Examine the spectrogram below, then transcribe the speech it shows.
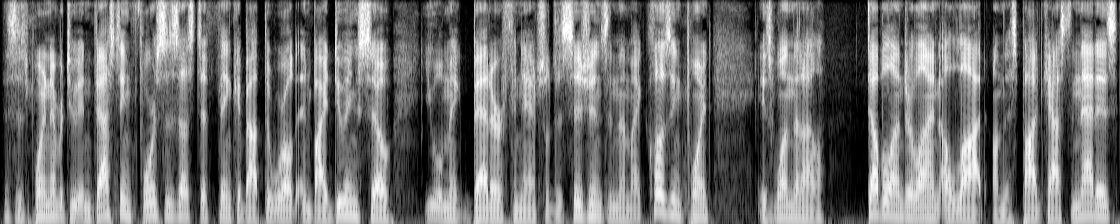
this is point number two. Investing forces us to think about the world, and by doing so, you will make better financial decisions. And then my closing point is one that I'll double underline a lot on this podcast, and that is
